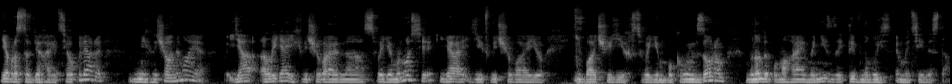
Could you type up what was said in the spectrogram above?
Я просто вдягаю ці окуляри, в них нічого немає. Я, але я їх відчуваю на своєму носі, я їх відчуваю і бачу їх своїм боковим зором. Воно допомагає мені зайти в новий емоційний стан.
